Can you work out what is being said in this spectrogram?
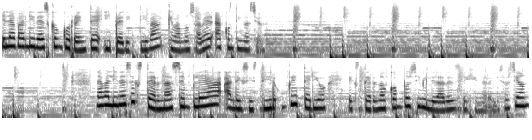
y la validez concurrente y predictiva que vamos a ver a continuación. La validez externa se emplea al existir un criterio externo con posibilidades de generalización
